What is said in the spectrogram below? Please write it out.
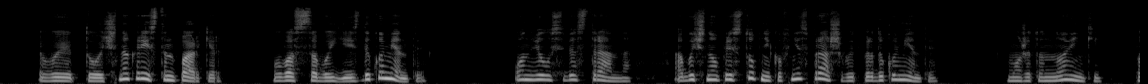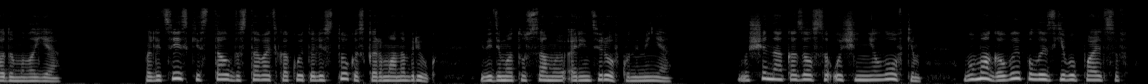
— Вы точно Кристен Паркер? У вас с собой есть документы? Он вел себя странно. Обычно у преступников не спрашивают про документы. Может, он новенький? — подумала я. Полицейский стал доставать какой-то листок из кармана брюк, видимо, ту самую ориентировку на меня. Мужчина оказался очень неловким, бумага выпала из его пальцев —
